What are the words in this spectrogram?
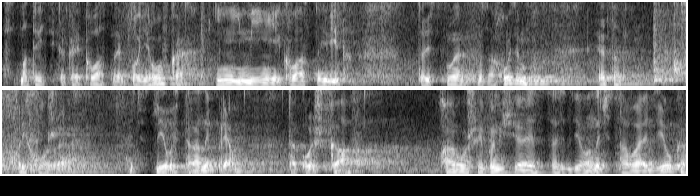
Смотрите, какая классная планировка и не менее классный вид. То есть мы заходим, это прихожая. Знаете, с левой стороны прям такой шкаф. Хороший помещается, сделана чистовая отделка,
